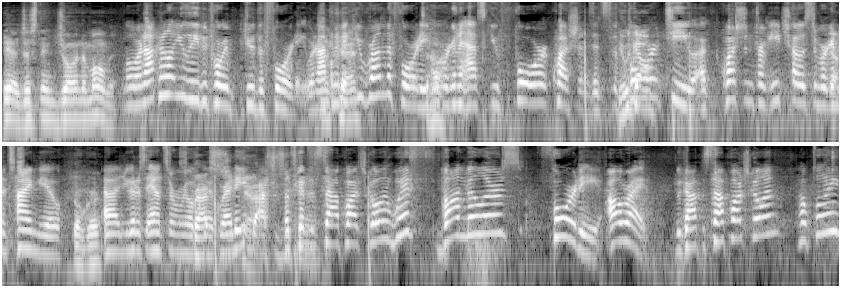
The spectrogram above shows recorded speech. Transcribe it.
yeah, just enjoying the moment. Well, we're not going to let you leave before we do the 40. We're not going to Okay. make you run the 40, but we're going to ask you four questions. It's the Here we go. 40, a question from each host, and we're going to time you. Okay. Uh, you got to answer them real quick. Ready? can. Fast as you Let's get can. the stopwatch going with Von Miller's 40. All right. We got the stopwatch going, hopefully?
